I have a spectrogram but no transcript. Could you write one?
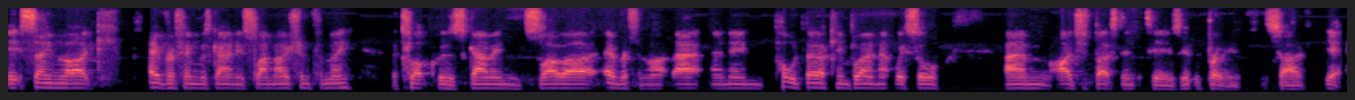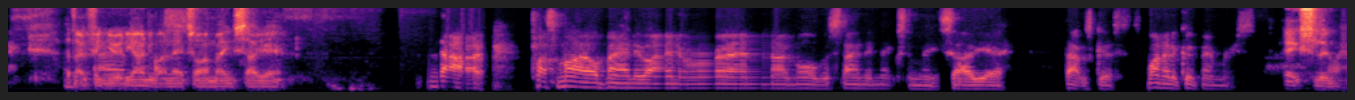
it seemed like everything was going in slow motion for me. The clock was going slower, everything like that. And then Paul Durkin blowing that whistle, um, I just burst into tears. It was brilliant. So, yeah. I don't think you were the Um, only one that time, mate. So yeah, No. Plus, my old man who ain't around no more was standing next to me. So, yeah, that was good. One of the good memories. Excellent.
